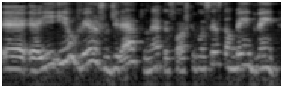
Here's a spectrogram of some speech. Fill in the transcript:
É, é, e, e, eu vejo direto, né, pessoal? Acho que vocês também veem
